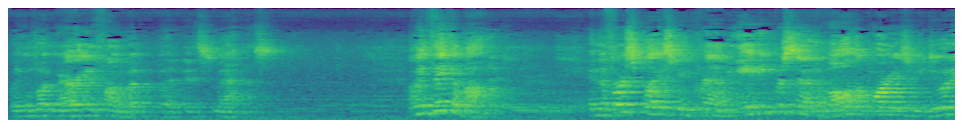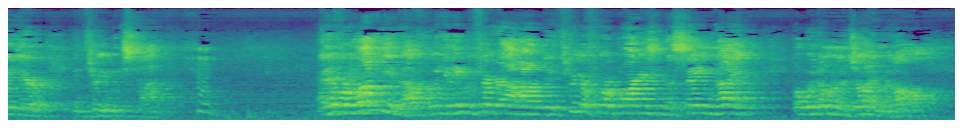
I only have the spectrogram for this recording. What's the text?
We can put merry in front of it, but it's madness. I mean, think about it. In the first place, we cram 80% of all the parties we do in a year in three weeks' time. Hmm. And if we're lucky enough, we can even figure out how to do three or four parties in the same night, but we don't enjoy them at all.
